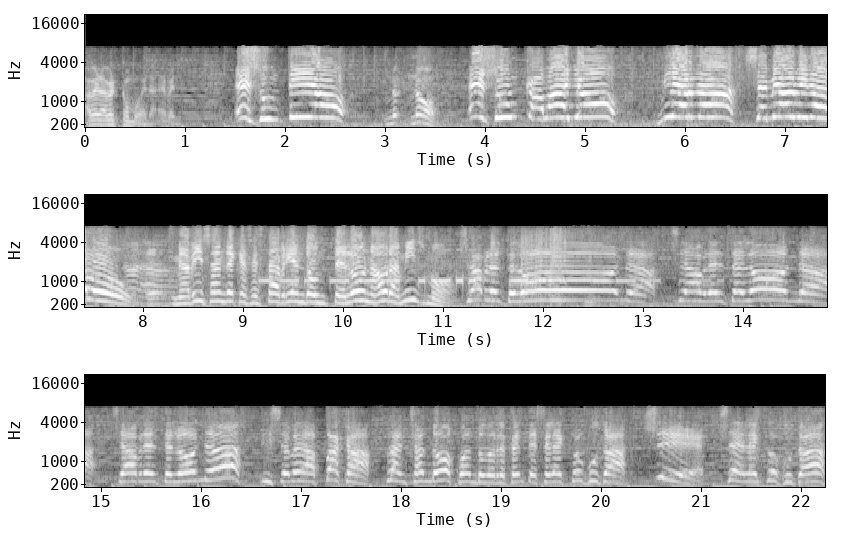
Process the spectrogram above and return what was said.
a ver, a ver cómo era. A ver. ¡Es un tío! No, no. ¡Es un caballo! ¡Mierda! ¡Se me ha olvidado! Eh, me avisan de que se está abriendo un telón ahora mismo. ¡Se abre el telón! ¡Se abre el telón! ¡Se abre el telón! Y se ve a Paca planchando cuando de repente se electrocuta. ¡Sí! Se electrocuta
